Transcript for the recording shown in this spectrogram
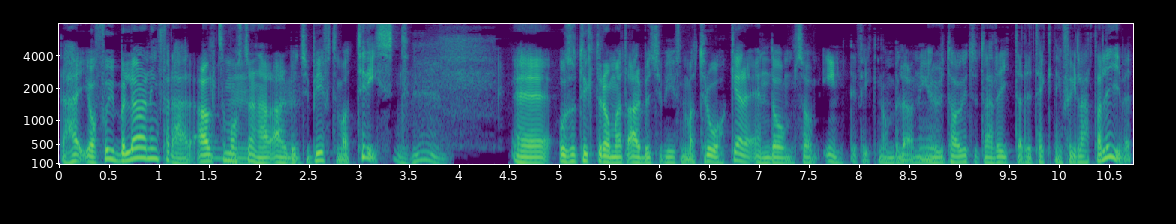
Det här, jag får ju belöning för det här, alltså måste den här arbetsuppgiften vara trist. Eh, och så tyckte de att arbetsuppgiften var tråkigare än de som inte fick någon belöning överhuvudtaget utan ritade teckning för glatta livet.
